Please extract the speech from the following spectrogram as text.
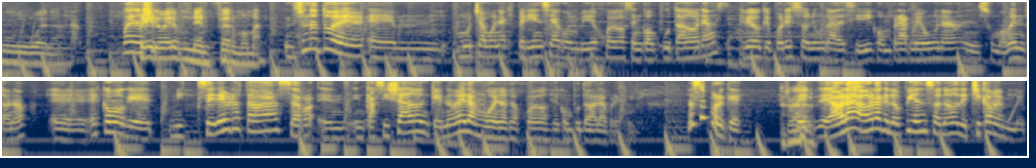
muy buena. Bueno, Pero yo, era un enfermo mal. yo no tuve eh, mucha buena experiencia con videojuegos en computadoras. Creo que por eso nunca decidí comprarme una en su momento, ¿no? Eh, es como que mi cerebro estaba en- encasillado en que no eran buenos los juegos de computadora, por ejemplo. No sé por qué. De- de ahora, ahora que lo pienso, ¿no? De chica, me, me-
